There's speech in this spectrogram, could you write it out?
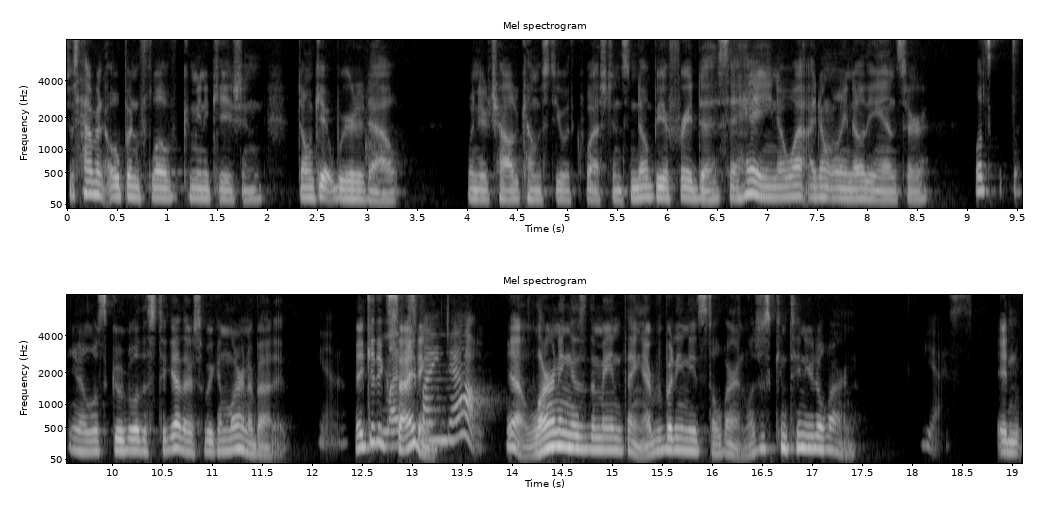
just have an open flow of communication don't get weirded out when your child comes to you with questions and don't be afraid to say hey you know what i don't really know the answer let's you know let's google this together so we can learn about it Yeah. make it exciting Let's find out. yeah learning is the main thing everybody needs to learn let's just continue to learn Yes. And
